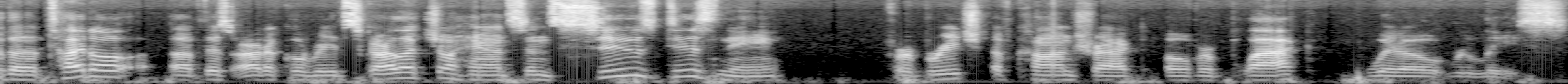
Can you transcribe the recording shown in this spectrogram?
the title of this article reads Scarlett Johansson sues Disney for breach of contract over Black Widow release.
